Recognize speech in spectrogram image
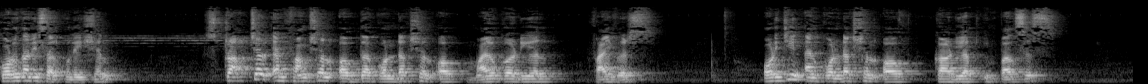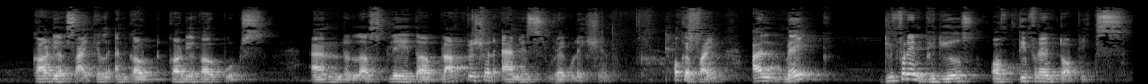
coronary circulation, structure and function of the conduction of myocardial fibers, origin and conduction of cardiac impulses, cardiac cycle and cardiac outputs. And lastly the blood pressure and its regulation. Okay fine. I'll make different videos of different topics.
